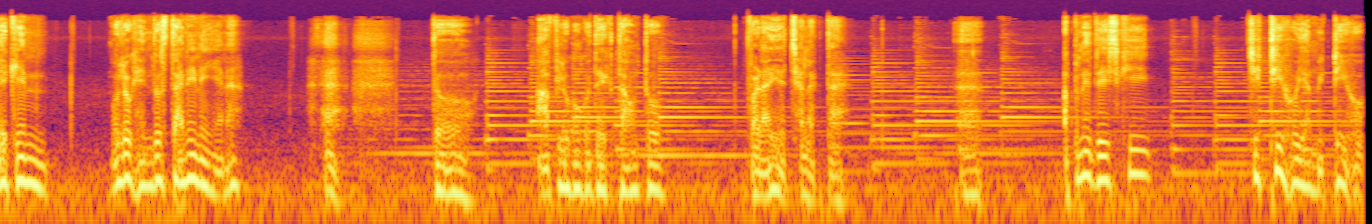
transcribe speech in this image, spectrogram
लेकिन वो लोग हिंदुस्तानी नहीं है ना? तो आप लोगों को देखता हूँ तो बड़ा ही अच्छा लगता है। अ, अपने देश की चिट्ठी हो या मिट्टी हो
